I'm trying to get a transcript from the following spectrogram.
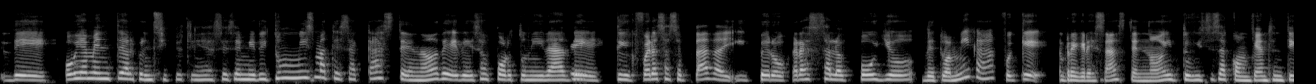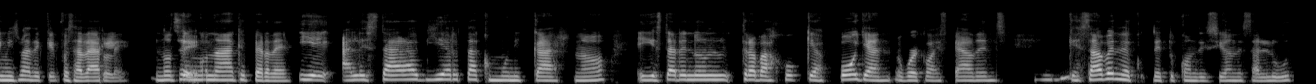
de, obviamente al principio tenías ese miedo y tú misma te sacaste, ¿no? De, de esa oportunidad de que fueras aceptada, y, pero gracias al apoyo de tu amiga fue que regresaste, ¿no? Y tuviste esa confianza en ti misma de que pues a darle no tengo nada que perder. Y al estar abierta a comunicar, ¿no? Y estar en un trabajo que apoyan work-life balance, que saben de, tu condición de salud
